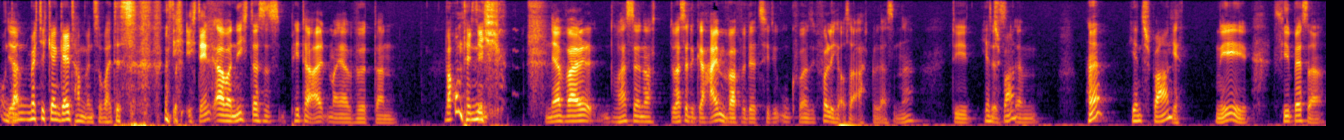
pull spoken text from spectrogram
Und ja. dann möchte ich gern Geld haben, wenn es soweit ist. ich, ich denke aber nicht, dass es Peter Altmaier wird dann. Warum denn nicht? Ja, weil du hast ja noch, du hast ja die Geheimwaffe der CDU quasi völlig außer Acht gelassen, ne? Die, Jens das, Spahn? Ähm, hä? Jens Spahn? Ja, nee, viel besser.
